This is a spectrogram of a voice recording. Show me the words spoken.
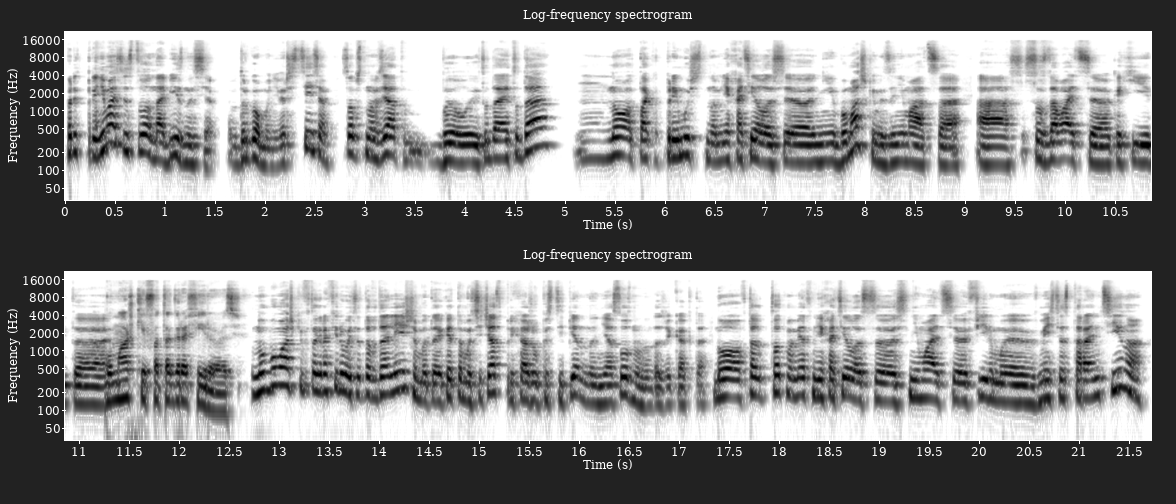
предпринимательство на бизнесе в другом университете. Собственно, взят был и туда, и туда, но так как преимущественно мне хотелось э, не бумажками заниматься, а создавать э, какие-то... Бумажки фотографировать. Ну, бумажки фотографировать это в дальнейшем, это я к этому сейчас прихожу постепенно, неосознанно даже как-то. Но в тот момент мне хотелось э, снимать фильмы вместе с Тарантино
